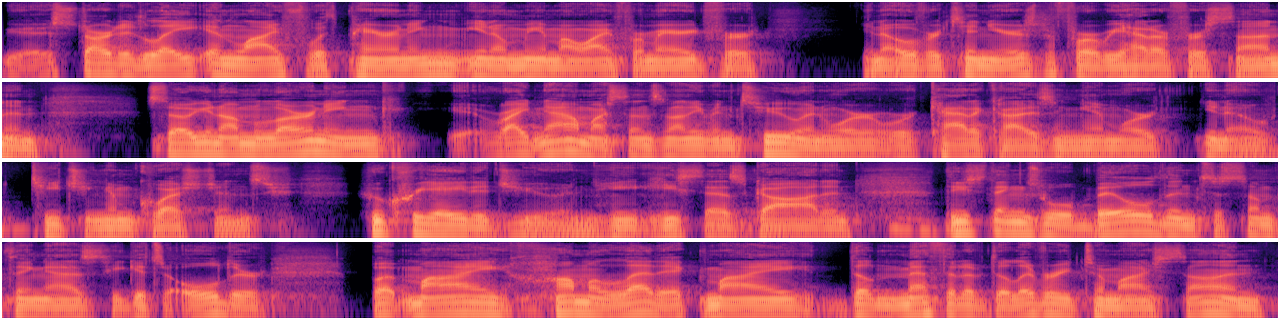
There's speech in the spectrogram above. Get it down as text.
uh, started late in life with parenting, you know, me and my wife were married for, you know, over 10 years before we had our first son. And so, you know, I'm learning right now my son's not even two and we're we're catechizing him. We're you know teaching him questions. Who created you? And he he says god. And these things will build into something as he gets older. But my homiletic my the method of delivery to my son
